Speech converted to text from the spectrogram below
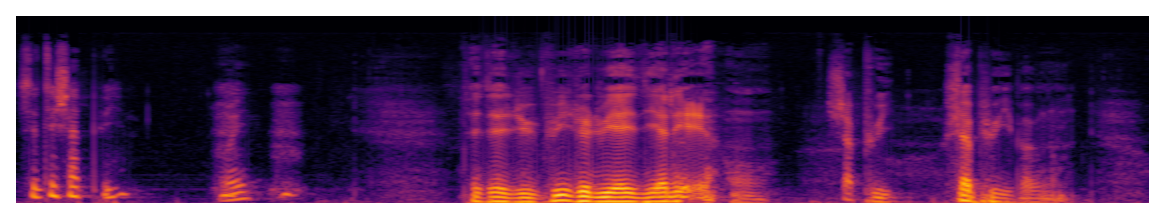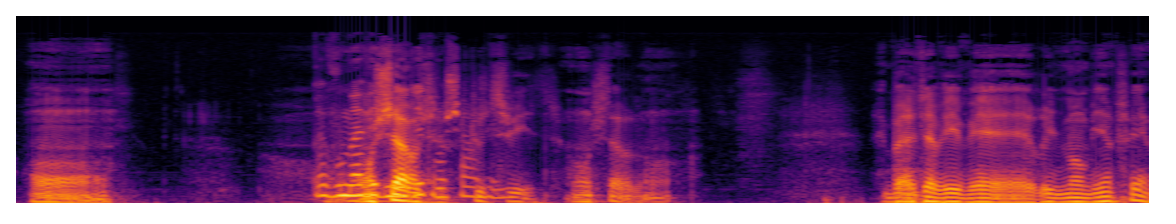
C'était Chapuis. Oui. C'était Dupuis, je lui ai dit, allez, on, Chapuis. Chapuis, pardon. On, Bah, vous m'avez charge de recharger. tout de suite. On charge. on- Eh ben, j'avais bien- rudement bien fait.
